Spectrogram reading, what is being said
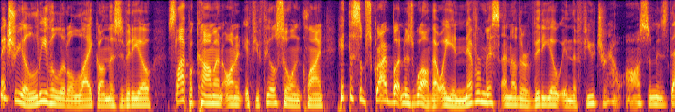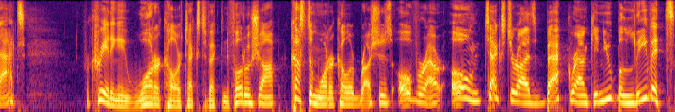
make sure you leave a little like on this video, slap a comment on it if you feel so inclined, hit the subscribe button as well. That way you never miss another video in the future. How awesome is that? For creating a watercolor text effect in Photoshop, custom watercolor brushes over our own texturized background. Can you believe it?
